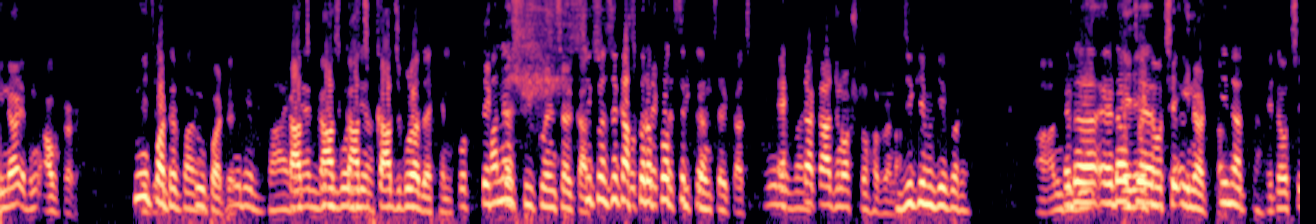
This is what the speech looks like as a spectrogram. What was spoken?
ইনার এবং আউটার টু এই যে, পার্টের পার two part এর। ওরে ভাই কাজ একদম কাজ কাজ gorgeous। কাজগুলো দেখেন প্রত্যেকটা মানে সিকোয়েন্সের কাজ sequence এর কাজ করা প্রত্যেকটা। সিকোয়েন্সের কাজ ওরে একটা কাজ নষ্ট হবে না জিকিমি কি করে আমি এটা- যদি- এটা এই যে হচ্ছে- এটা হচ্ছে ইনারটা ইনারটা এটা হচ্ছে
